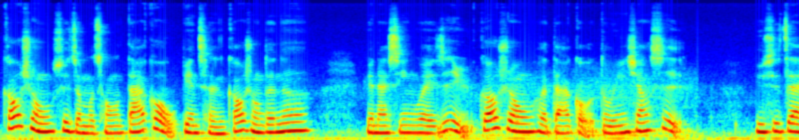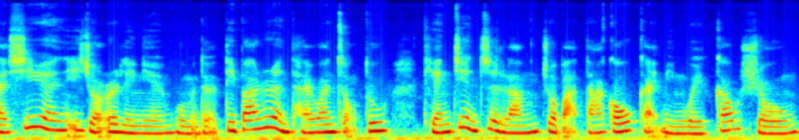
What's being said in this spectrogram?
高雄是怎么从打狗变成高雄的呢？原来是因为日语高雄和打狗读音相似。于是，在西元一九二零年，我们的第八任台湾总督田健治郎就把打狗改名为高雄。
